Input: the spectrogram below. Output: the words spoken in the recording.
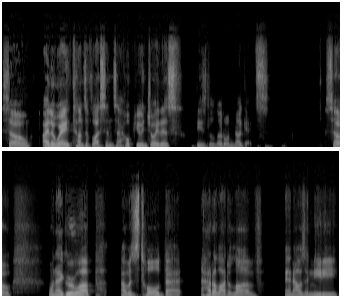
So either way, tons of lessons. I hope you enjoy this these little nuggets. So when I grew up, I was told that I had a lot of love and I was a needy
